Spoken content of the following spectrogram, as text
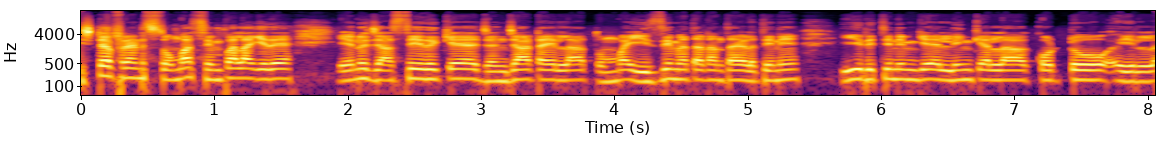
ಇಷ್ಟೇ ಫ್ರೆಂಡ್ಸ್ ತುಂಬ ಸಿಂಪಲ್ ಆಗಿದೆ. ಏನು ಜಾಸ್ತಿ ಇದಕ್ಕೆ ಜಂಜಾಟ ಇಲ್ಲ. ತುಂಬ ಈಸಿ ಮೆಥಡ್ ಅಂತ ಹೇಳ್ತೀನಿ. ಈ ರೀತಿ ನಿಮಗೆ ಲಿಂಕ್ ಎಲ್ಲ ಕೊಟ್ಟು ಇಲ್ಲ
